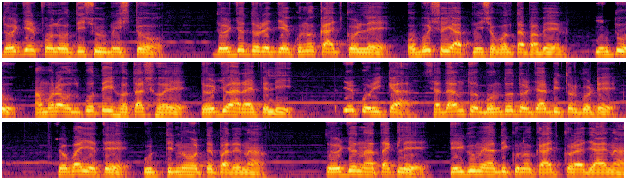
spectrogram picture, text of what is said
ধৈর্যের ফল অতি সুমিষ্ট। ধৈর্য ধরে যে কোনো কাজ করলে অবশ্যই আপনি সফলতা পাবেন। কিন্তু আমরা অল্পতেই হতাশ হয়ে ধৈর্য হারাই ফেলি। ধৈর্যের পরীক্ষা সাধারণত বন্ধ দরজার ভিতর ঘটে, সবাই এতে উত্তীর্ণ হতে পারে না। ধৈর্য না থাকলে দীর্ঘমেয়াদী কোনো কাজ করা যায় না।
